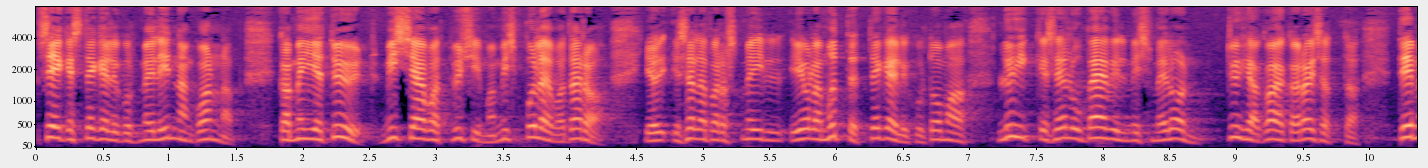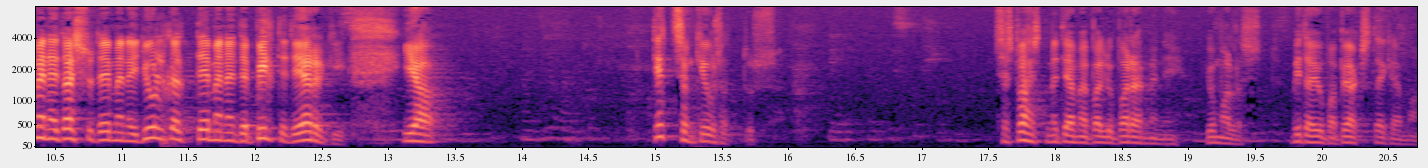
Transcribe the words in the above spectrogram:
see, kes tegelikult meile hinnangu annab, ka meie tööd, mis jäävad püsima, mis põlevad ära. ja, ja sellepärast meil ei ole mõtet tegelikult oma lühikese elupäevil, mis meil on, tühjaga aega raisata. teeme neid asju, teeme neid julgelt, teeme nende piltide järgi. ja tead, see on kiusatus sest vahest me teame palju paremini Jumalast, mida juba peaks tegema.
